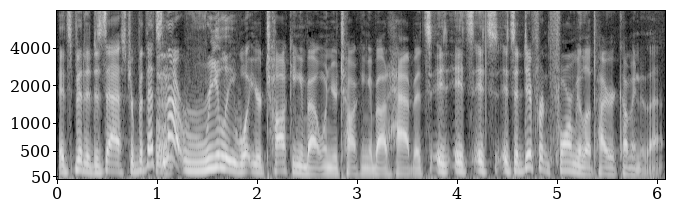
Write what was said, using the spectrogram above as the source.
it's been a disaster. But that's not really what you're talking about when you're talking about habits. It, it's it's it's a different formula. How you're coming to that.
